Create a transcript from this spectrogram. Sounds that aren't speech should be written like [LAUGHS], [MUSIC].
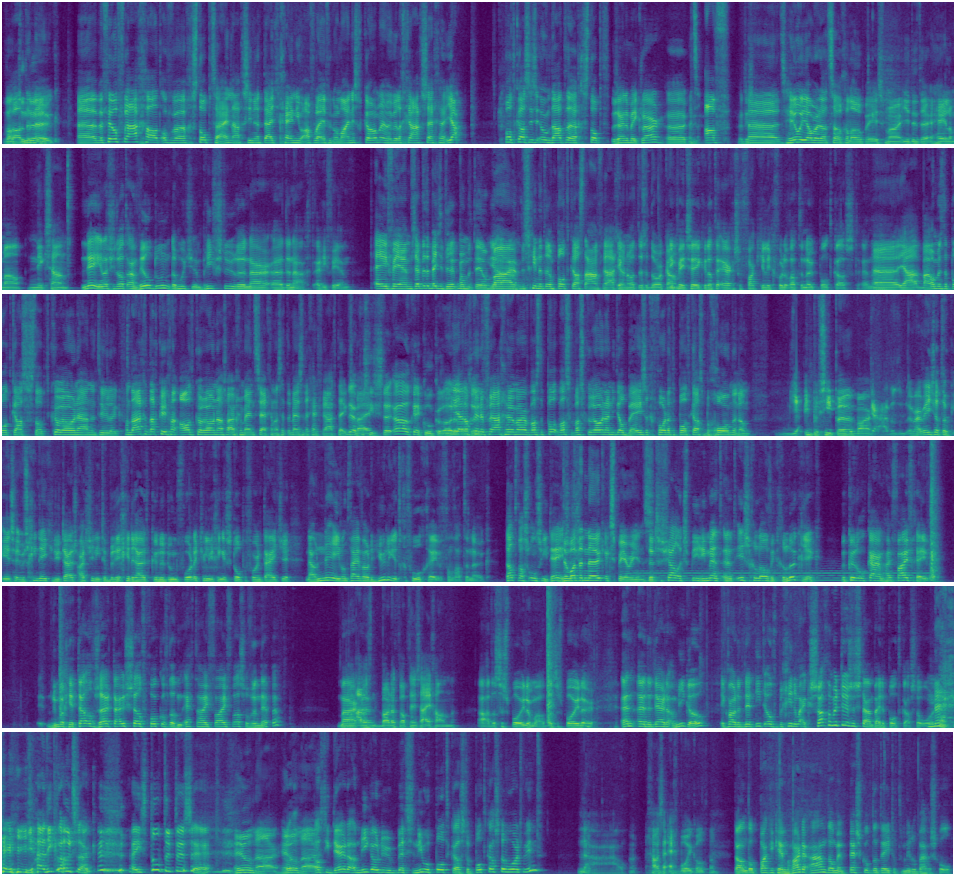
wat, een neuk. Eh, we hebben veel vragen gehad of we gestopt zijn, aangezien er een tijdje geen nieuwe aflevering online is gekomen. En we willen graag zeggen, ja, de podcast is inderdaad eh, gestopt. We zijn ermee klaar. Eh, Het is af. Het is- het is heel jammer dat het zo gelopen is, maar je doet er helemaal niks aan. nee, en als je er wat aan wil doen, dan moet je een brief sturen naar Den Haag, het RIVM. EVM, ze hebben het een beetje druk momenteel, Ja. maar misschien dat er een podcast aanvraag nog wat tussendoor kan. Ik weet zeker dat er ergens een vakje ligt voor de Wat de Neuk podcast. En, eh, Eh, ja, waarom is de podcast gestopt? Corona natuurlijk. Vandaag de dag kun je gewoon altijd corona als argument zeggen. En dan zetten mensen er geen vraagtekens ja, bij. precies. Oh, oké, cool, corona. Was nog kunnen vragen, maar was, de was, was corona niet al bezig voordat de podcast begon? En dan, ja, in principe, maar... Ja, dat, maar weet je wat het ook is? En Misschien deed je nu thuis, had je niet een berichtje eruit kunnen doen voordat jullie gingen stoppen voor een tijdje? Nou nee, want wij wouden jullie het gevoel geven van wat de neuk. Dat was ons idee. De What a Neuk experience. Het sociaal experiment. En het is geloof ik geluk, Rick. We kunnen elkaar een high five geven. Nu mag je thuis, thuis zelf gokken of dat een echte high five was of een neppe. Maar, Ah, eh, dat- Bardo klapt in zijn eigen handen. ah, dat is een spoiler man, dat is een spoiler. En eh, de derde Amigo. Ik wou er net niet over beginnen, maar ik zag hem ertussen staan bij de podcast award. Nee, [LAUGHS] Ja, die klootzak. Hij stond ertussen, hè. heel naar, heel naar. Als die derde Amigo nu met zijn nieuwe podcast een podcast award wint. Nou, Gaan we ze echt boycotten? dan, dan pak ik hem harder aan dan mijn pestkop dat deed op de middelbare school.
